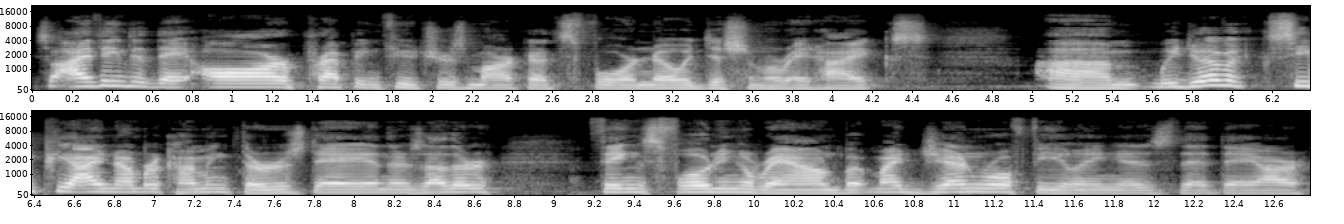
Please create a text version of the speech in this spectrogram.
so I think that they are prepping futures markets for no additional rate hikes. Um, we do have a CPI number coming Thursday, and there's other things floating around, but my general feeling is that they are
